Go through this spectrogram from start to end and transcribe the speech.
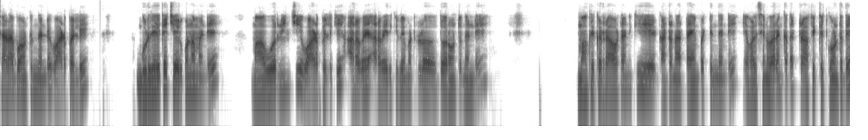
చాలా బాగుంటుందండి వాడపల్లి. గుడికి అయితే చేరుకున్నామండి. మా ఊరు నుంచి వాడపల్లికి అరవై అరవై ఐదు కిలోమీటర్లు దూరం ఉంటుందండి. మాకు ఇక్కడ రావడానికి గంటన్నర టైం పట్టిందండి. ఇవాళ శనివారం కదా ట్రాఫిక్ ఎక్కువ ఉంటుంది.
